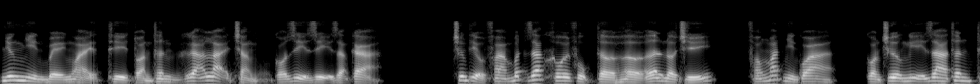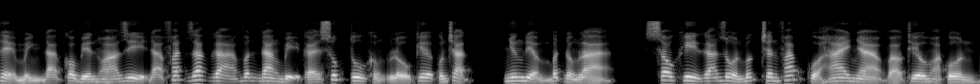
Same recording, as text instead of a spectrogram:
nhưng nhìn bề ngoài thì toàn thân gã lại chẳng có gì dị dạng cả. Trương Tiểu Phàm bất giác khôi phục tờ hờ n trí, phóng mắt nhìn qua, còn chưa nghĩ ra thân thể mình đã có biến hóa gì đã phát giác gã vẫn đang bị cái xúc tu khổng lồ kia cuốn chặt nhưng điểm bất đồng là sau khi gã dồn bức chân pháp của hai nhà vào thiêu hỏa côn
